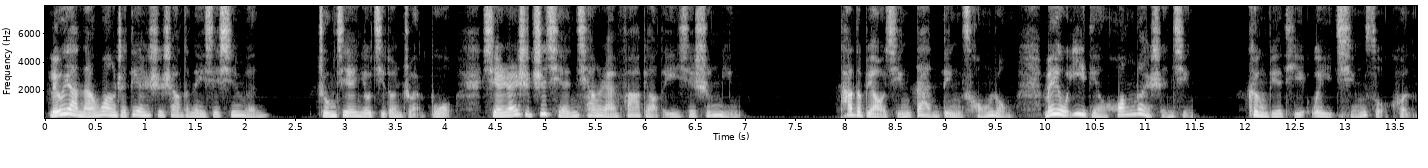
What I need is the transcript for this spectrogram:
刘亚楠望着电视上的那些新闻，中间有几段转播，显然是之前羌然发表的一些声明。他的表情淡定从容，没有一点慌乱神情，更别提为情所困了。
